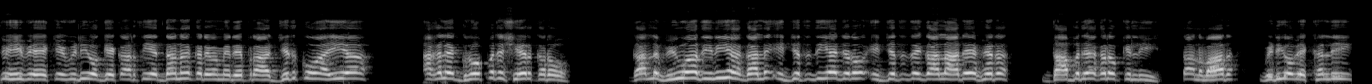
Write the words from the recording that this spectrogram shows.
ਤੁਸੀਂ ਵੇਖ ਕੇ ਵੀਡੀਓ ਅੱਗੇ ਕੱਢਤੀ ਇਦਾਂ ਨਾ ਕਰਿਓ ਮੇਰੇ ਭਰਾ, ਜਿੱਦ ਕੋ ਆਈ ਆ, ਅਗਲੇ ਗਰੁੱਪ 'ਚ ਸ਼ੇਅਰ ਕਰੋ। ਗੱਲ ਵਿਊਆਂ ਦੀ ਨਹੀਂ ਆ, ਗੱਲ ਇੱਜ਼ਤ ਦੀ ਆ। ਜਦੋਂ ਇੱਜ਼ਤ ਤੇ ਗੱਲ ਆ ਜਾਏ, ਫਿਰ ਦੱਬ ਦਿਆ ਕਰੋ ਕਿੱਲੀ। ਧੰਨਵਾਦ। ਵੀਡੀਓ ਵੇਖਣ ਲਈ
